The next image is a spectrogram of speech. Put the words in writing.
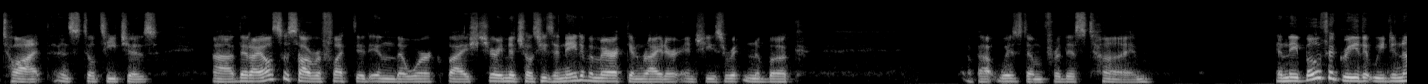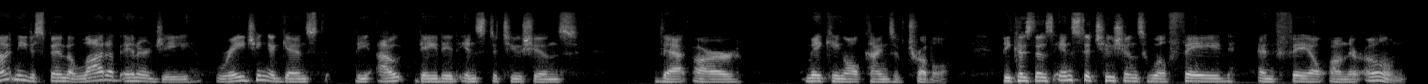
taught and still teaches uh, that I also saw reflected in the work by Sherri Mitchell. She's a Native American writer, and she's written a book about wisdom for this time. And they both agree that we do not need to spend a lot of energy raging against the outdated institutions that are making all kinds of trouble because those institutions will fade and fail on their own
